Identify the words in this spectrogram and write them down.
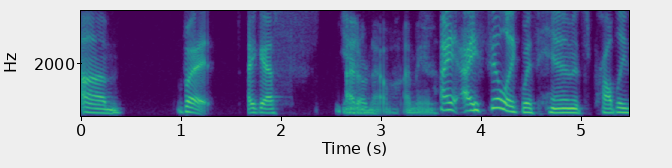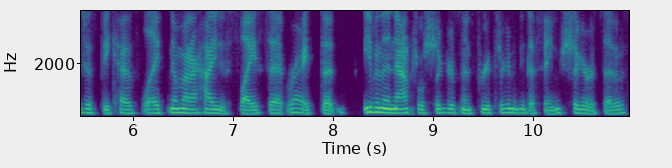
Um, but I guess I don't know. I mean, I, I feel like with him, it's probably just because like no matter how you slice it, right, that even the natural sugars and fruits are going to be the same sugars that have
